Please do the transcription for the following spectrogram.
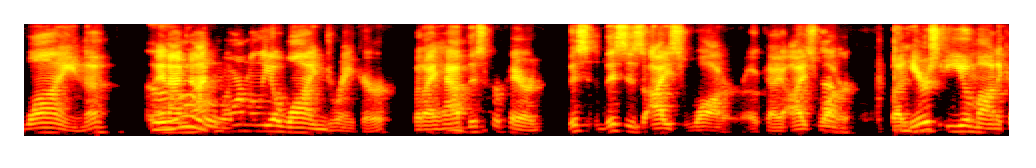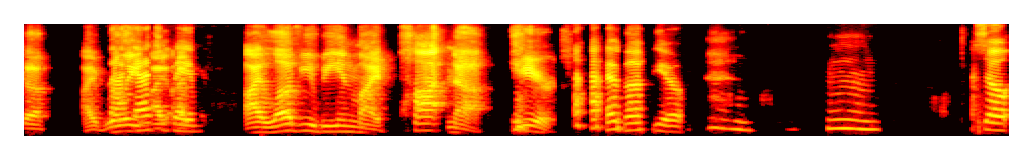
wine, Ooh. and I'm not normally a wine drinker, but I have this prepared. This this is ice water. Okay, ice oh. water. Oh. But here's to you, Monica. I really, I, you, I, I, I, love you being my partner. Cheers. I love you. Hmm. So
